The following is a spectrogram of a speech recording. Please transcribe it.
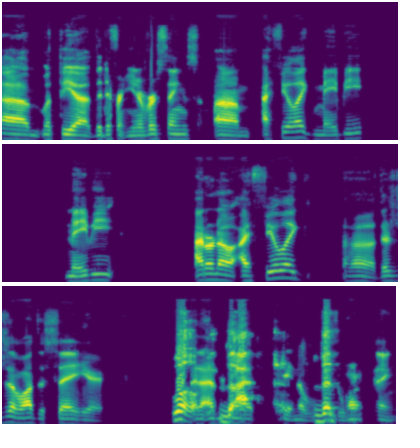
um, with the uh, the different universe things. Um, I feel like maybe, maybe, I don't know. I feel like uh, there's just a lot to say here, Well, the, not the- one thing.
